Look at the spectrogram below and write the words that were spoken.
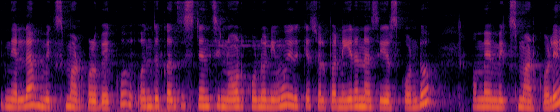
ಇದನ್ನೆಲ್ಲ ಮಿಕ್ಸ್ ಮಾಡ್ಕೊಳ್ಬೇಕು. ಒಂದು ಕನ್ಸಿಸ್ಟೆನ್ಸಿ ನೋಡಿಕೊಂಡು ನೀವು ಇದಕ್ಕೆ ಸ್ವಲ್ಪ ನೀರನ್ನು ಸೇರಿಸ್ಕೊಂಡು ಒಮ್ಮೆ ಮಿಕ್ಸ್ ಮಾಡ್ಕೊಳ್ಳಿ.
